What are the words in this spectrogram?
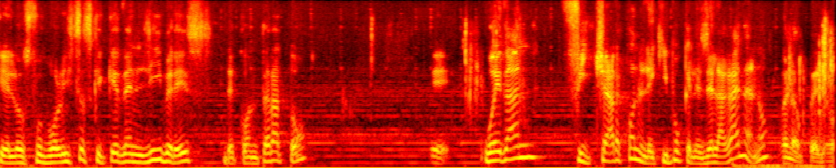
que los futbolistas que queden libres de contrato eh, puedan fichar con el equipo que les dé la gana, ¿no? Bueno, pero,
